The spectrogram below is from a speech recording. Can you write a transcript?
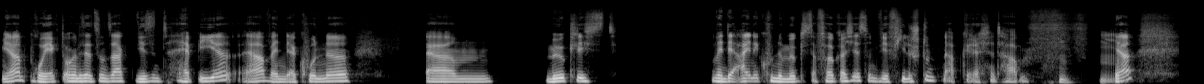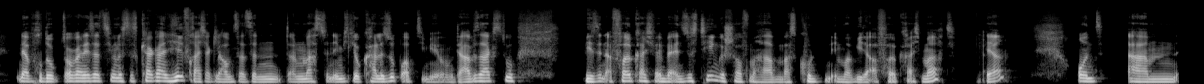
ja, Projektorganisation sagt, wir sind happy, ja, wenn der Kunde ähm, möglichst, wenn der eine Kunde möglichst erfolgreich ist und wir viele Stunden abgerechnet haben. Hm. Ja? In der Produktorganisation ist das gar kein hilfreicher Glaubenssatz, dann, dann machst du nämlich lokale Suboptimierung. Da sagst du, wir sind erfolgreich, wenn wir ein System geschaffen haben, was Kunden immer wieder erfolgreich macht. Ja? Und ähm,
